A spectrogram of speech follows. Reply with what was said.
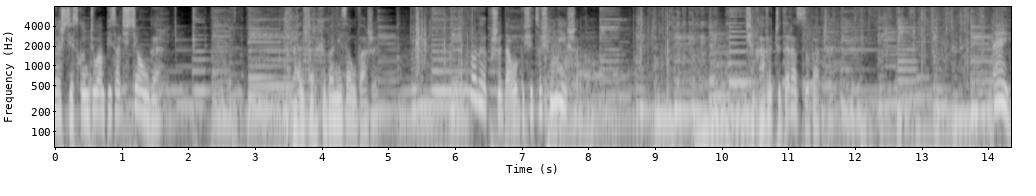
Wreszcie skończyłam pisać ściągę. Pelfer chyba nie zauważy. Ale przydałoby się coś mniejszego. Ciekawe, czy teraz zobaczę. Ej!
